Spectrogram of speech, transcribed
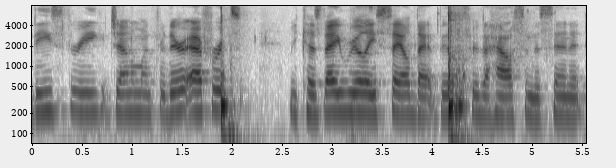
these three gentlemen for their efforts because they really sailed that bill through the House and the Senate,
